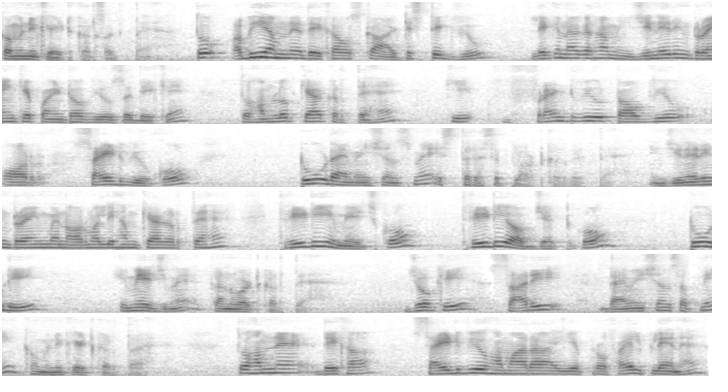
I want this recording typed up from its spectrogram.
कम्युनिकेट कर सकते हैं। तो अभी हमने देखा उसका आर्टिस्टिक व्यू लेकिन अगर हम इंजीनियरिंग ड्राइंग के पॉइंट ऑफ़ व्यू से देखें तो हम लोग क्या करते हैं कि फ्रंट व्यू टॉप व्यू और साइड व्यू को टू डायमेंशंस में इस तरह से प्लॉट कर देते हैं। इंजीनियरिंग ड्राइंग में नॉर्मली हम क्या करते हैं? थ्री इमेज को थ्री ऑब्जेक्ट को टू इमेज में कन्वर्ट करते हैं, जो कि सारी डायमेंशंस अपनी कम्युनिकेट करता है। तो हमने देखा साइड व्यू हमारा ये प्रोफ़ाइल प्लेन है,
